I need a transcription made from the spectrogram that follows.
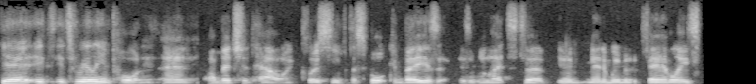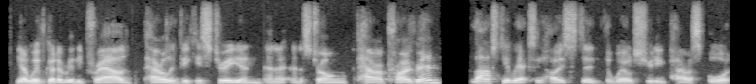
Yeah, it's it's really important, and I mentioned how inclusive the sport can be as it as it relates to you know men and women and families. You know, we've got a really proud Paralympic history and, and, a, and a strong para program. Last year, we actually hosted the World Shooting Parasport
